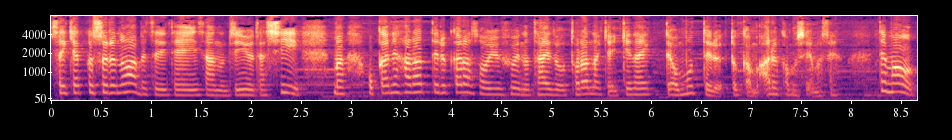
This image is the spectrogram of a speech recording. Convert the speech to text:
接客するのは別に店員さんの自由だし、まあ、お金払ってるからそういう風な態度を取らなきゃいけないって思ってるとかもあるかもしれません。でも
